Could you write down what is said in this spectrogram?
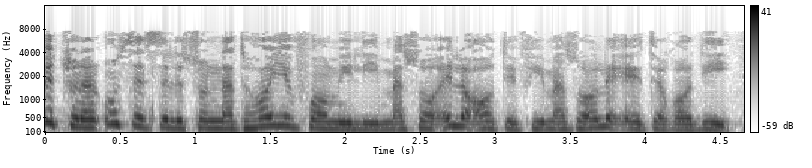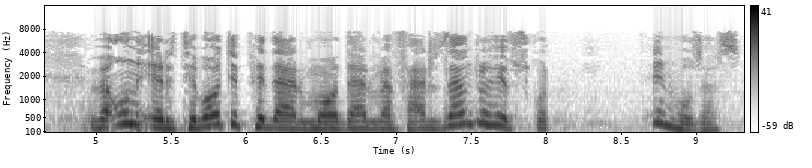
بتونن اون سلسله سنت های فامیلی مسائل عاطفی مسائل اعتقادی و اون ارتباط پدر مادر و فرزند رو حفظ کنن. این حوزه است.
